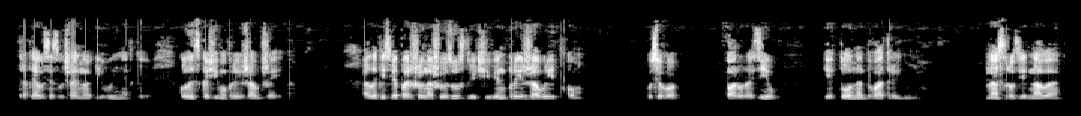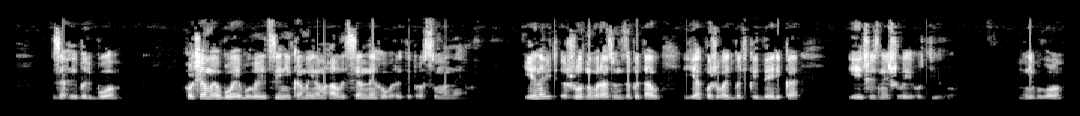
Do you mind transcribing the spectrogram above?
Траплялися, звичайно, і винятки, коли, скажімо, приїжджав Джейк. Але після першої нашої зустрічі він приїжджав рідком. Усього пару разів, і то на два-три дні. Нас роз'єднала загибель Бо, хоча ми обоє були циніками і намагалися не говорити про сумне. Я навіть жодного разу не запитав, як поживають батьки Деріка і чи знайшли його тіло. Мені було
